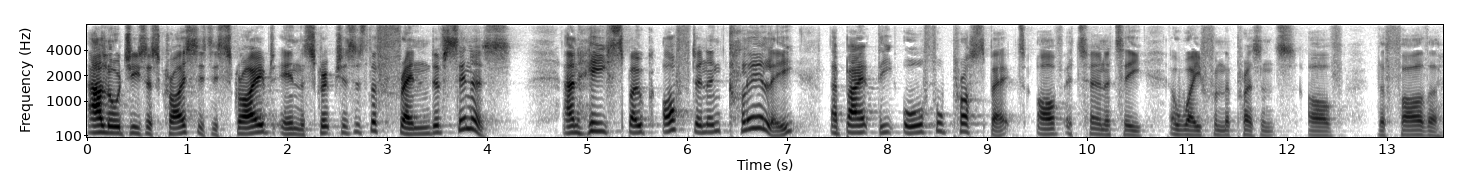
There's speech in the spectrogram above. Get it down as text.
Our Lord Jesus Christ is described in the scriptures as the friend of sinners, and he spoke often and clearly about the awful prospect of eternity away from the presence of the Father.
